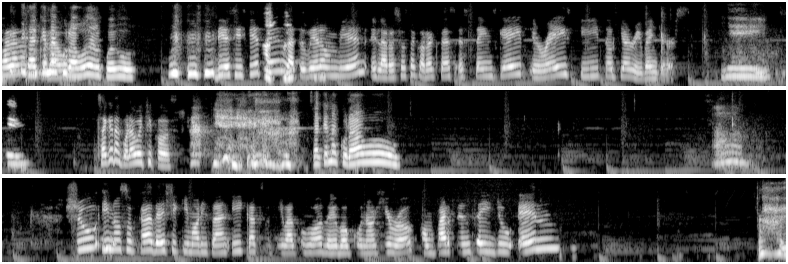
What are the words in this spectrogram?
Va ganando Saquen a Kurabo. Kurabo del juego. 17 la tuvieron bien y la respuesta correcta es Steins Gate, Erased y Tokyo Revengers. Yay. Saquen a Kurabo, chicos. Saquen a Kurabo. Ah, Shu Inosuka de Shikimori-san y Katsuki Bakugo de Boku no Hero comparten Seiyuu en... Ay,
